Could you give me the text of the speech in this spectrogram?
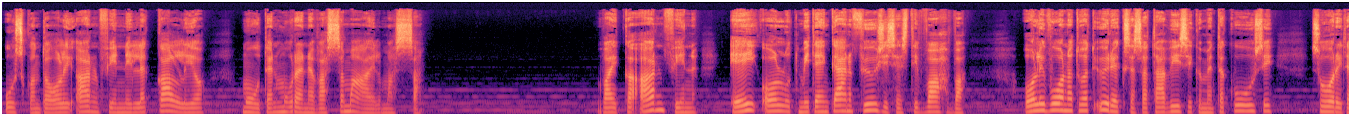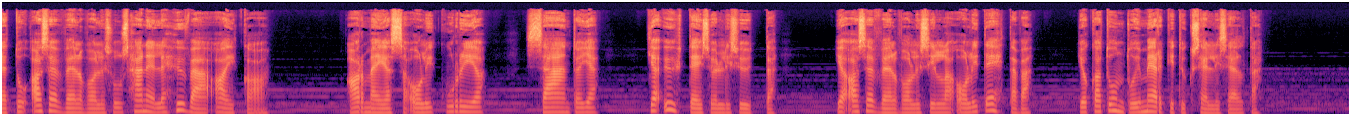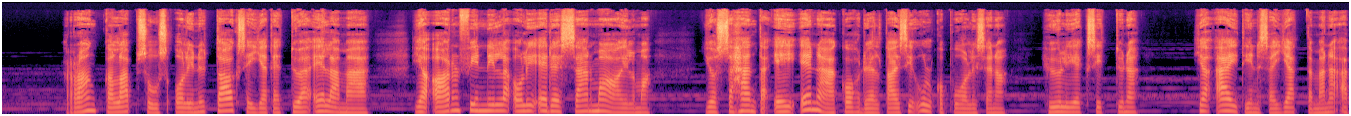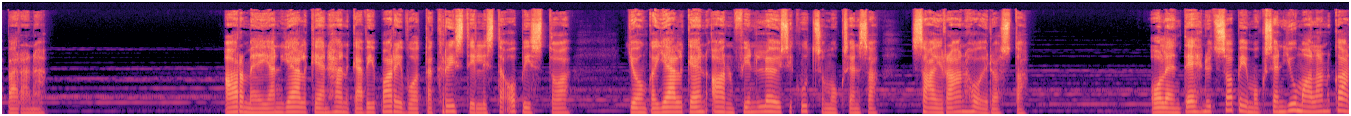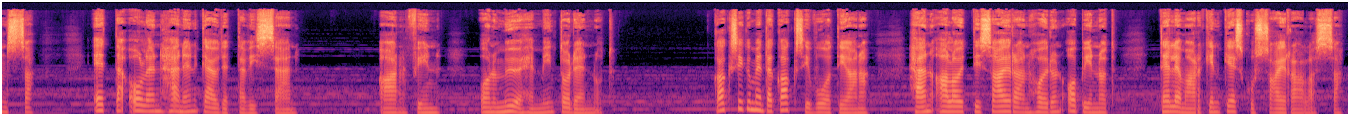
Uskonto oli Arnfinnille kallio muuten murenevassa maailmassa. Vaikka Arnfin ei ollut mitenkään fyysisesti vahva, oli vuonna 1956 suoritettu asevelvollisuus hänelle hyvää aikaa. Armeijassa oli kuria, sääntöjä ja yhteisöllisyyttä, ja asevelvollisilla oli tehtävä, joka tuntui merkitykselliseltä. Rankka lapsuus oli nyt taakse jätettyä elämää, ja Arnfinnillä oli edessään maailma, jossa häntä ei enää kohdeltaisi ulkopuolisena, hyljeksittynä ja äitinsä jättämänä äpäränä. Armeijan jälkeen hän kävi pari vuotta kristillistä opistoa, jonka jälkeen Arnfin löysi kutsumuksensa sairaanhoidosta. Olen tehnyt sopimuksen Jumalan kanssa, että olen hänen käytettävissään. Arnfin on myöhemmin todennut. 22-vuotiaana hän aloitti sairaanhoidon opinnot Telemarkin keskussairaalassa.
